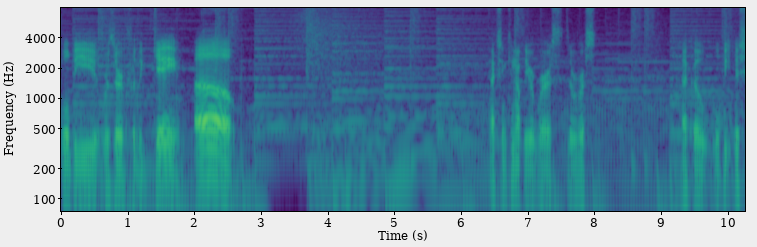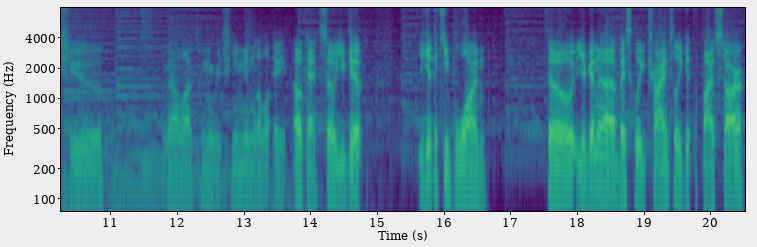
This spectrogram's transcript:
will be reserved for the game. Oh. Action cannot be reversed. The reverse echo will be issued mailbox when you reach Union level 8. Okay, so you get you get to keep one. So you're gonna basically try until you get the 5 star.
